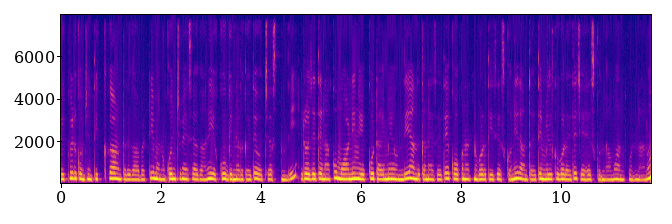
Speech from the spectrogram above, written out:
లిక్విడ్ కొంచెం థిక్గా ఉంటుంది కాబట్టి మనం కొంచెం వేసా కానీ ఎక్కువ గిన్నెలకైతే వచ్చేస్తుంది. ఈరోజైతే నాకు మార్నింగ్ ఎక్కువ టైమే ఉంది అందుకనేసి అయితే కోకోనట్ను కూడా తీసేసుకొని దాంతో అయితే మిల్క్ కూడా అయితే చేసేసుకుందాము అనుకుంటున్నాను.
